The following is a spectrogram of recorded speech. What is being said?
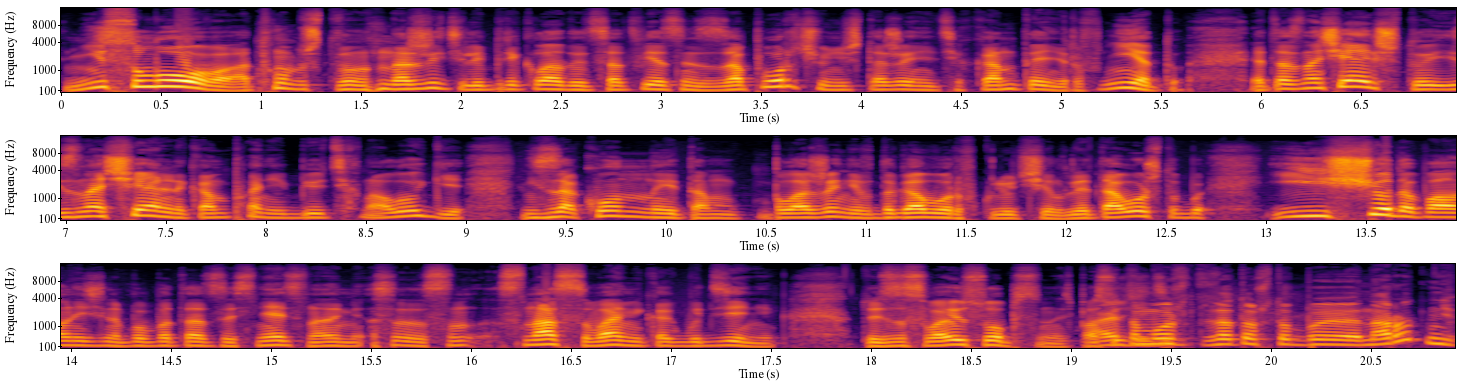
ни слова о том, что на жителей перекладывается ответственность за порчу, уничтожение этих контейнеров, нету. Это означает, что изначально компания биотехнологии незаконные там положения в договор включил для того, чтобы и еще дополнительно попытаться снять с, нами, с, с- нас с вами как бы денег, то есть за свою собственность. По а сути это может за то, чтобы народ не-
